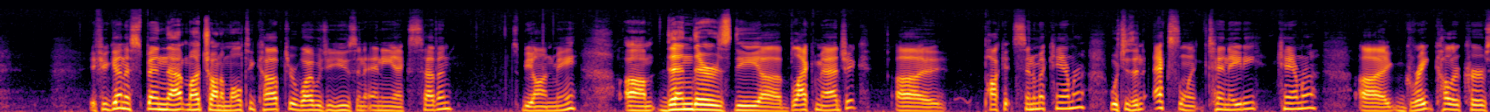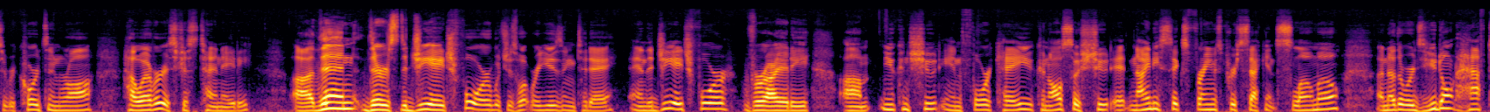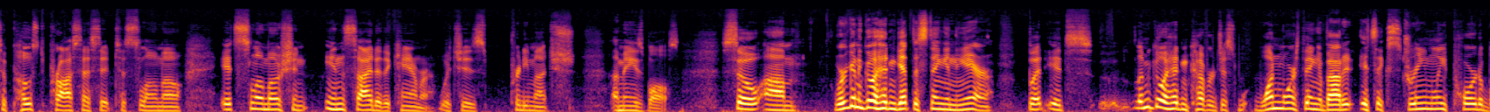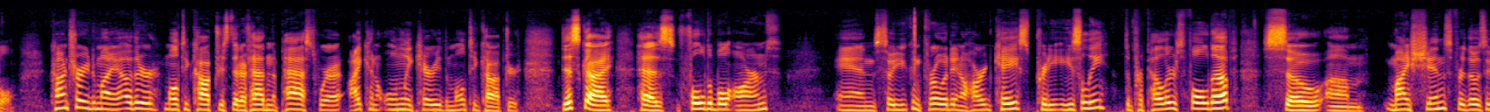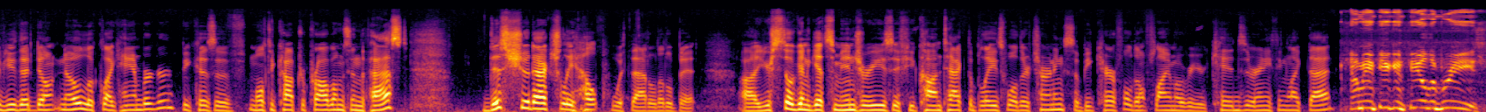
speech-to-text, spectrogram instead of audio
if you're gonna spend that much on a multicopter, why would you use an NEX7? It's beyond me. Um, then there's the uh, Blackmagic uh, Pocket Cinema camera, which is an excellent 1080 camera. Uh, great color curves, it records in RAW. However, it's just 1080. Uh, then there's the GH4, which is what we're using today. And the GH4 variety, um, you can shoot in 4K. You can also shoot at 96 frames per second slow-mo. In other words, you don't have to post-process it to slow-mo. It's slow motion inside of the camera, which is pretty much amazeballs. So um, we're gonna go ahead and get this thing in the air but it's, let me go ahead and cover just one more thing about it. It's extremely portable. Contrary to my other multicopters that I've had in the past where I can only carry the multicopter, this guy has foldable arms and so you can throw it in a hard case pretty easily. The propellers fold up, so um, my shins, for those of you that don't know, look like hamburger because of multicopter problems in the past. This should actually help with that a little bit. Uh, you're still going to get some injuries if you contact the blades while they're turning, so be careful. Don't fly them over your kids or anything like that. Tell me if you can feel the breeze.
